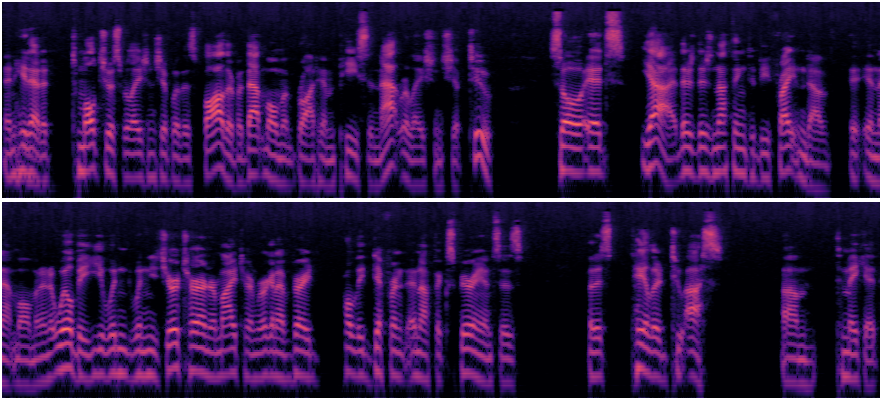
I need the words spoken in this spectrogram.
And he'd had a tumultuous relationship with his father, but that moment brought him peace in that relationship too. So it's yeah, there's there's nothing to be frightened of in that moment, and it will be. You when when it's your turn or my turn, we're gonna have very probably different enough experiences, but it's tailored to us um, to make it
